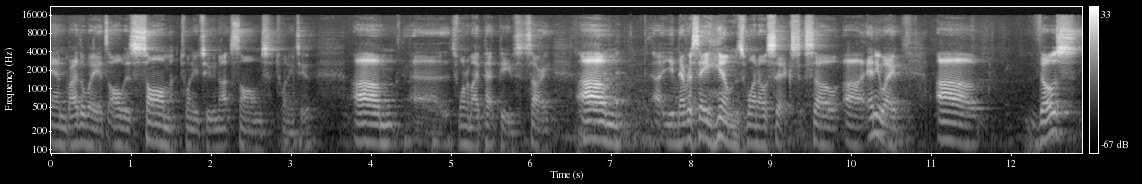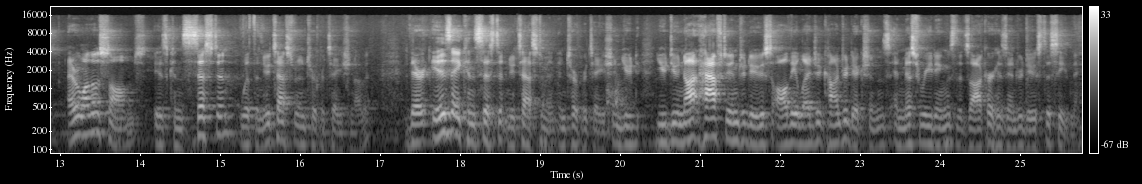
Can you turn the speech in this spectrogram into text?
and by the way, it's always Psalm 22, not Psalms 22. Um, uh, it's one of my pet peeves, sorry. Um, uh, you never say hymns 106. So, uh, anyway, uh, those, every one of those Psalms is consistent with the New Testament interpretation of it. There is a consistent New Testament interpretation. You, you do not have to introduce all the alleged contradictions and misreadings that Zakir has introduced this evening,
